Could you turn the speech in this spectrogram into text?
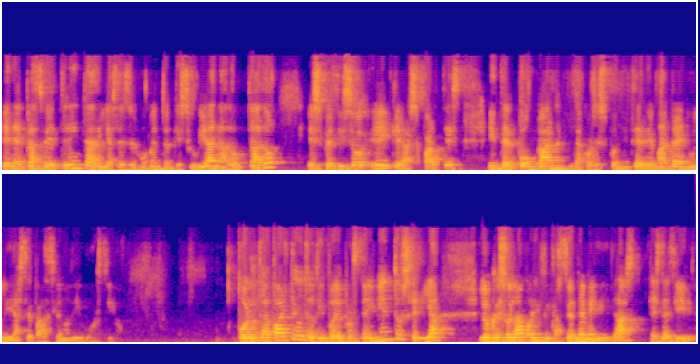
en el plazo de 30 días desde el momento en que se hubieran adoptado, es preciso eh, que las partes interpongan la correspondiente demanda de nulidad, separación o divorcio. Por otra parte, otro tipo de procedimiento sería lo que son la modificación de medidas, es decir,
